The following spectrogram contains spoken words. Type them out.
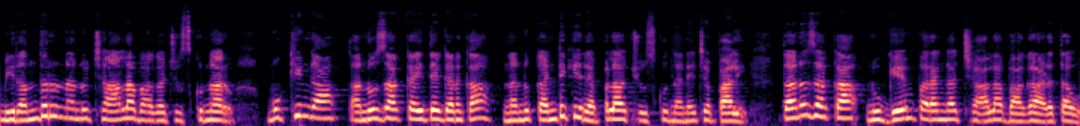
మీరందరూ నన్ను చాలా బాగా చూసుకున్నారు. ముఖ్యంగా తనుజాక్క అయితే గనక నన్ను కంటికి రెప్పలా చూసుకుందనే చెప్పాలి. తనుజాక్క నువ్వు గేమ్ పరంగా చాలా బాగా ఆడతావు.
